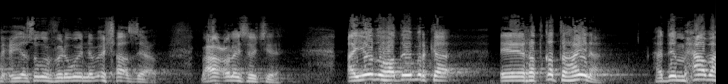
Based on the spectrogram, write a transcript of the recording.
bixiyo isagoo fedhi weyna meeshaa seexdo. Maxaa colaysoo jira? Ayadu hadday marka radqa tahayna haddee maxaaba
